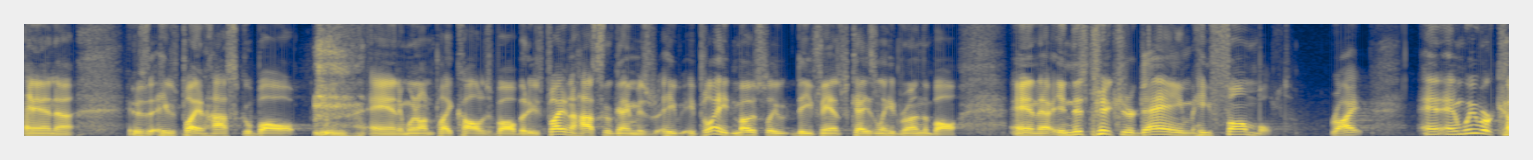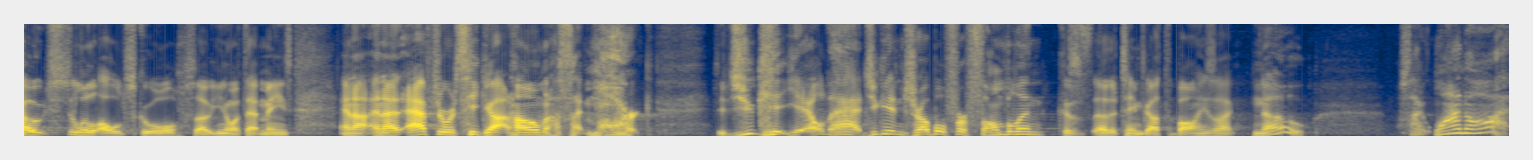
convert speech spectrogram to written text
And uh, was, he was playing high school ball and he went on to play college ball, but he was playing a high school game. He, he played mostly defense, occasionally he'd run the ball. And uh, in this particular game, he fumbled, right? And, and, we were coached a little old school, so you know what that means. And, I, and I, afterwards, he got home and I was like, Mark, did you get yelled at? Did you get in trouble for fumbling? Because the other team got the ball. He's like, No. I was like, Why not?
